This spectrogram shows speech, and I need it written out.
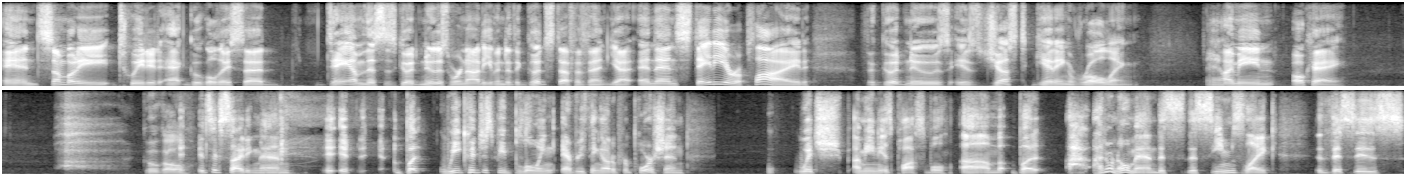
And somebody tweeted at Google, they said, "Damn, this is good news. We're not even to the good stuff event yet." And then Stadia replied the good news is just getting rolling. Yeah. I mean, okay. Google. It's exciting, man. it, it, but we could just be blowing everything out of proportion, which I mean is possible. Um, but I don't know, man. This this seems like this is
